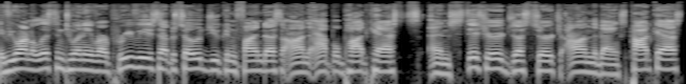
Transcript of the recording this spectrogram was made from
If you want to listen to any of our previous episodes, you can find us on Apple Podcasts and Stitcher. Just search On the Banks Podcast.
